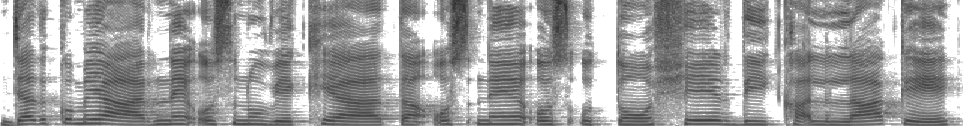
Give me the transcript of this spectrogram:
ਜਦ ਘੁਮਿਆਰ ਨੇ ਉਸ ਨੂੰ ਵੇਖਿਆ ਤਾਂ ਉਸ ਨੇ ਉਸ ਉੱਤੋਂ ਸ਼ੇਰ ਦੀ ਖੱਲ ਲਾ ਕੇ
